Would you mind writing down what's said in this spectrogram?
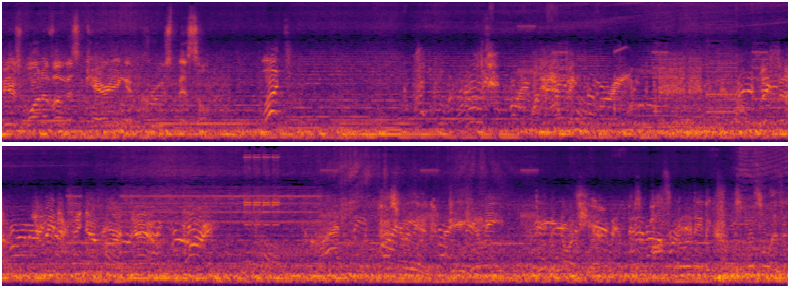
appears one of them is carrying a cruise missile. What? What happened? Listen up. You need to take that bird down. Hurry! Passerine, do you hear me? David North here. There's a possibility the cruise missile is a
